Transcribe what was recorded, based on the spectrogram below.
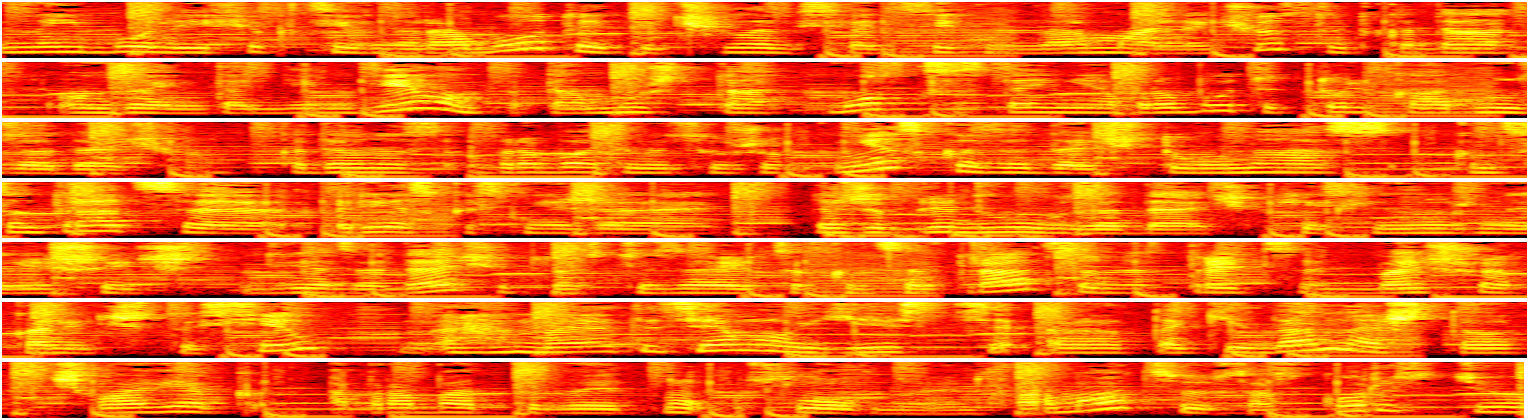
наиболее эффективно работает, и человек себя действительно нормально чувствует, когда он занят одним делом, потому что мозг в состоянии обработать только одну задачу. Когда у нас обрабатывается уже несколько задач, то у нас концентрация резко снижается. Даже при двух задачах, если нужно решить две задачи, то стязается концентрация, у нас тратится большое количество сил. На эту тему есть э, такие данные, что человек обрабатывает ну, условную информацию со скоростью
